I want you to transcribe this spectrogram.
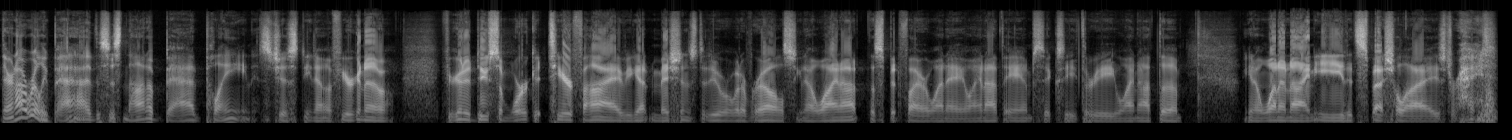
they're not really bad. This is not a bad plane. It's just you know if you're gonna if you're gonna do some work at Tier Five, you got missions to do or whatever else. You know why not the Spitfire 1A? Why not the AM6E3? Why not the you know, 109E that's specialized, right?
